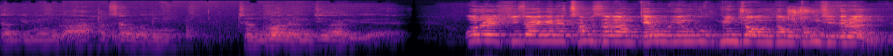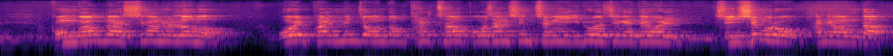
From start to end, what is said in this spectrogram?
진상규명과 학살원인 전두환을 응징하기 위해 오늘 기자회견에 참석한 대구 경북 민주화운동 동지들은 공간과 시간을 넘어 5.18 민주화운동 8차 보상 신청이 이루어지게 됨을 진심으로 환영한다.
